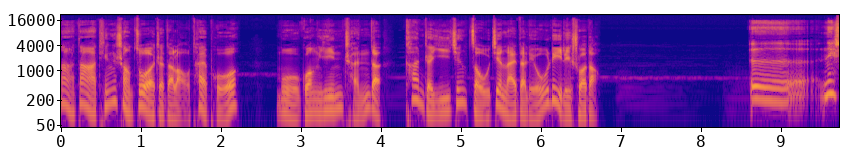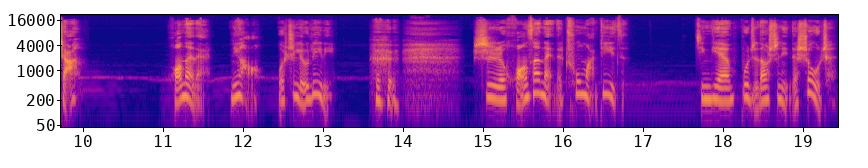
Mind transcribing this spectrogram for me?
那大厅上坐着的老太婆，目光阴沉的看着已经走进来的刘丽丽，说道：“呃，那啥，黄奶奶你好。”我是刘丽丽，呵呵，是黄三奶奶出马弟子。今天不知道是你的寿辰，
